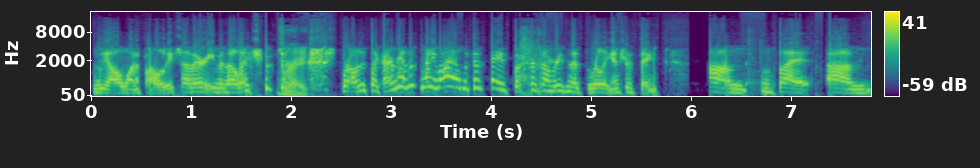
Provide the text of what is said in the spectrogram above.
we all want to follow each other, even though like just Right. we're all just like, I ran this many miles at this pace, but for some reason it's really interesting. Um, but um,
